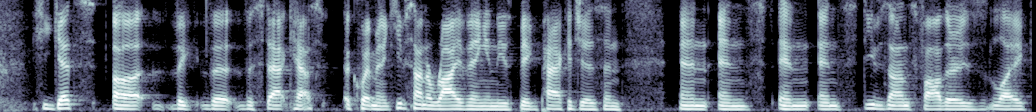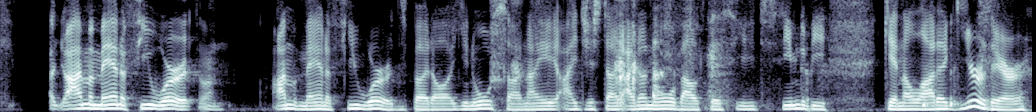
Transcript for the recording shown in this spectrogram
he gets uh the the the Statcast equipment. It keeps on arriving in these big packages, and and and and and Steve Zahn's father is like, I'm a man of few words. I'm a man of few words, but uh, you know, son, I, I just I, I don't know about this. You seem to be getting a lot of gear there.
